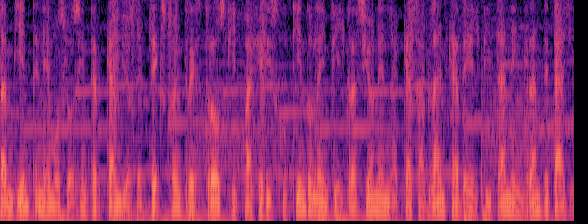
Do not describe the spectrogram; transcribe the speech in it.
También tenemos los intercambios de texto entre Strzok y Page discutiendo la infiltración en la Casa Blanca de El Titán en gran detalle.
